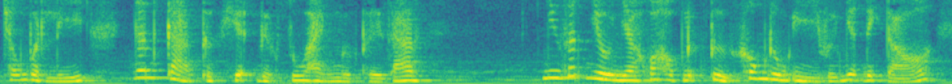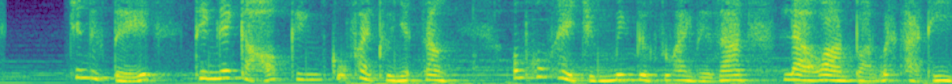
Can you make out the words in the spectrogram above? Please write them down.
trong vật lý ngăn cản thực hiện việc du hành ngược thời gian – nhưng rất nhiều nhà khoa học lượng tử không đồng ý với nhận định đó. Trên thực tế thì ngay cả Hawking cũng phải thừa nhận rằng ông không thể chứng minh việc du hành thời gian là hoàn toàn bất khả thi.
